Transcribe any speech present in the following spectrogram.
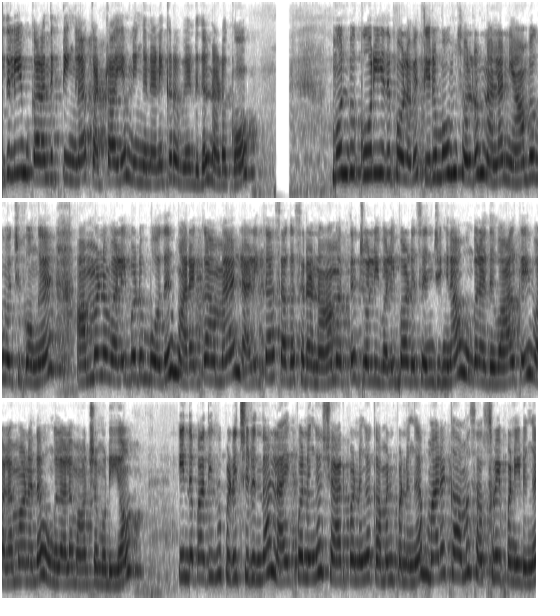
இதுலேயும் கலந்துக்கிட்டீங்களா? கட்டாயம் நீங்கள் நினைக்கிற வேண்டுதல் நடக்கும். முன்பு கூறியது போலவே திரும்பவும் சொல்கிறோம் நல்லா ஞாபகம் வச்சுக்கோங்க. அம்மனை வழிபடும் போது மறக்காமல் லலிதா சகசர நாமத்தை சொல்லி வழிபாடு செஞ்சிங்கன்னா உங்களது வாழ்க்கை வளமானதாக உங்களால் மாற்ற முடியும். இந்த பதிவு பிடிச்சிருந்தால் லைக் பண்ணுங்கள் ஷேர் பண்ணுங்கள் கமெண்ட் பண்ணுங்கள் மறக்காமல் சப்ஸ்கிரைப் பண்ணிடுங்க.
